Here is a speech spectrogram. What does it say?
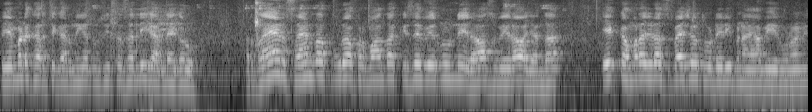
ਪੇਮੈਂਟ ਖਰਚ ਕਰਨੀ ਆ ਤੁਸੀਂ ਤਸੱਲੀ ਕਰ ਲਿਆ ਕਰੋ। ਰਹਿਣ ਸਹਿਣ ਦਾ ਪੂਰਾ ਪ੍ਰਬੰਧ ਆ ਕਿਸੇ ਵੀਰ ਨੂੰ ਹਨੇਰਾ ਸਵੇਰਾ ਹੋ ਜਾਂਦਾ। ਇਹ ਕਮਰਾ ਜਿਹੜਾ ਸਪੈਸ਼ਲ ਤੁਹਾਡੇ ਲਈ ਬਣਾਇਆ ਵੀਰ ਉਹਨਾਂ ਨੇ।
